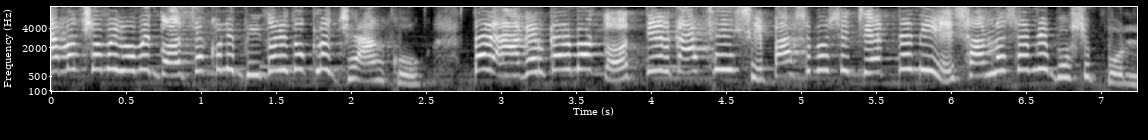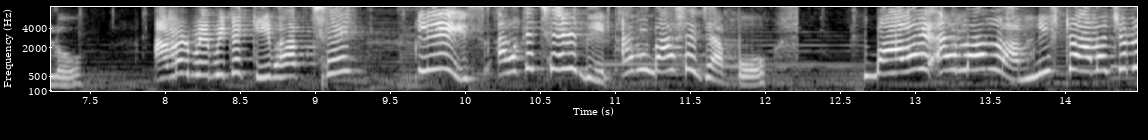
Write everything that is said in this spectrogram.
এমন সময় রুমের দরজা খুলে ভিতরে ঢুকলো জাঙ্কুক তার আগেরকার মতো তের কাছে এসে পাশে বসে চেয়ারটা নিয়ে সামনাসামনি বসে পড়ল। আমার বেবিটা কি ভাবছে? প্লিজ আমাকে ছেড়ে দিন, আমি বাসা যাব। বাবাই আর মাম্মাম নিশ্চয় আমার জন্য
